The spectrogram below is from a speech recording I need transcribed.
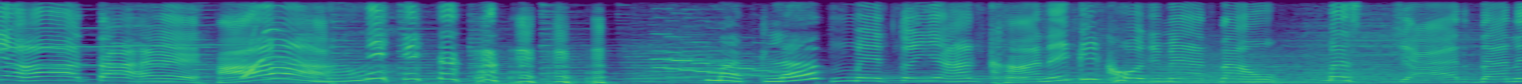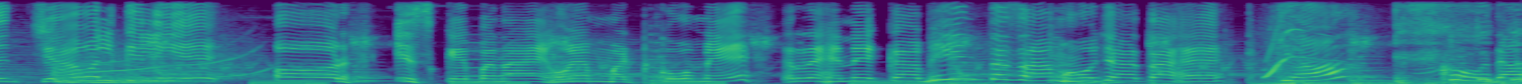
यहाँ आता है। हाँ। मतलब? मैं तो यहाँ खाने की खोज में आता हूँ। बस चार दाने चावल के लिए। और इसके बनाए हुए मटकों में रहने का भी इंतज़ाम हो जाता है। क्या? खोदा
